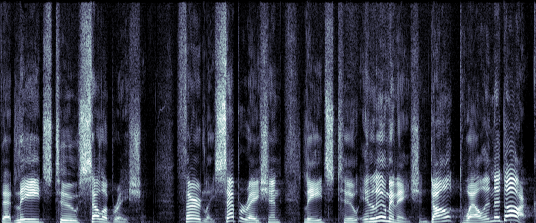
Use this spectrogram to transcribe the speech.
that leads to celebration. Thirdly, separation leads to illumination. Don't dwell in the dark.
